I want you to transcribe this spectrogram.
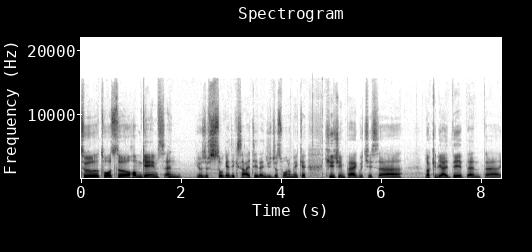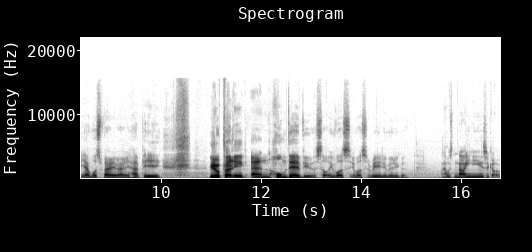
to towards the home games and you just so get excited and you just want to make a huge impact, which is. Uh, luckily I did, and uh, yeah, was very very happy. Europa League and home debut, so it was it was really really good. That was nine years ago.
